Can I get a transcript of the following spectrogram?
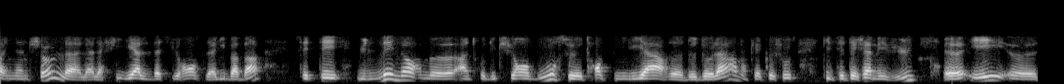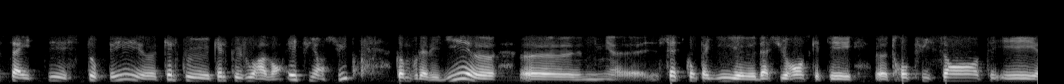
Financial, la filiale d'assurance d'Alibaba, c'était une énorme euh, introduction en bourse, 30 euh, milliards de dollars, donc quelque chose qui ne s'était jamais vu. Euh, et ça a été stoppé quelques, jours avant. Et puis ensuite, comme vous l'avez dit, cette compagnie d'assurance qui était trop puissante et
